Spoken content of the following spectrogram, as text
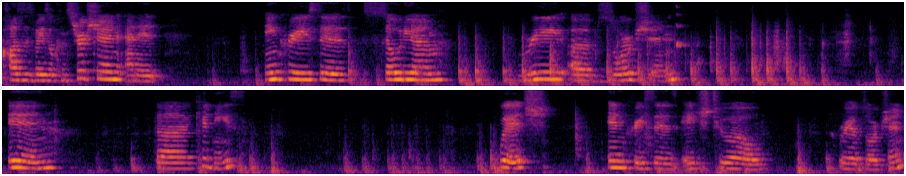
causes vasoconstriction and it increases sodium reabsorption in the kidneys, which increases H2O reabsorption.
